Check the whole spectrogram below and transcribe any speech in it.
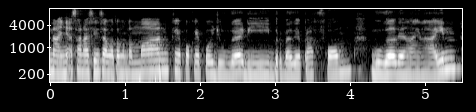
nanya sana sini sama teman-teman kepo-kepo juga di berbagai platform Google dan lain-lain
